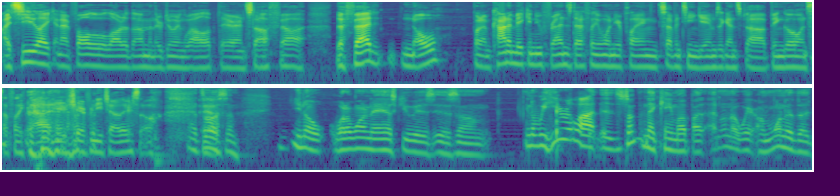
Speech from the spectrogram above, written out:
I see like, and I follow a lot of them, and they're doing well up there and stuff. Uh, the Fed, no. But I'm kind of making new friends, definitely when you're playing 17 games against uh, bingo and stuff like that. and you're cheering each other, so That's Yeah. awesome. You know what I wanted to ask you is is um, you know we hear a lot. It's something that came up. I, I don't know where on one of the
